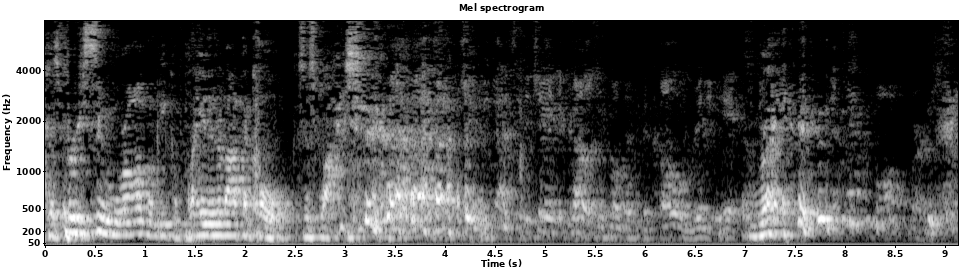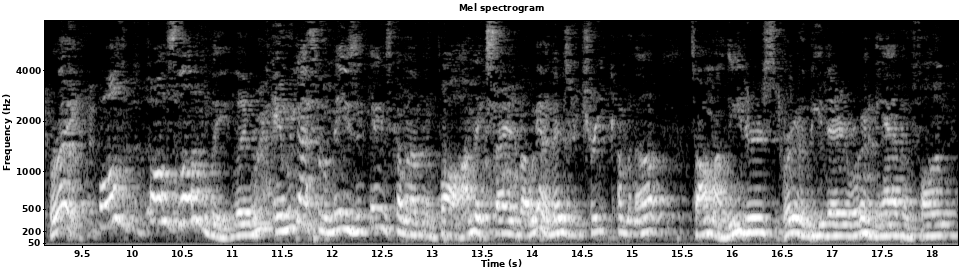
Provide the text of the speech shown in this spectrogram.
Because pretty soon we're all going to be complaining about the cold. Just watch. you got to change the colors before the, the cold really hits. Right. Let's fall first. Right, fall, fall's lovely, like we, and we got some amazing things coming up in the fall. I'm excited about. We got a men's retreat coming up. To all my leaders, we're going to be there. We're going to be having fun,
